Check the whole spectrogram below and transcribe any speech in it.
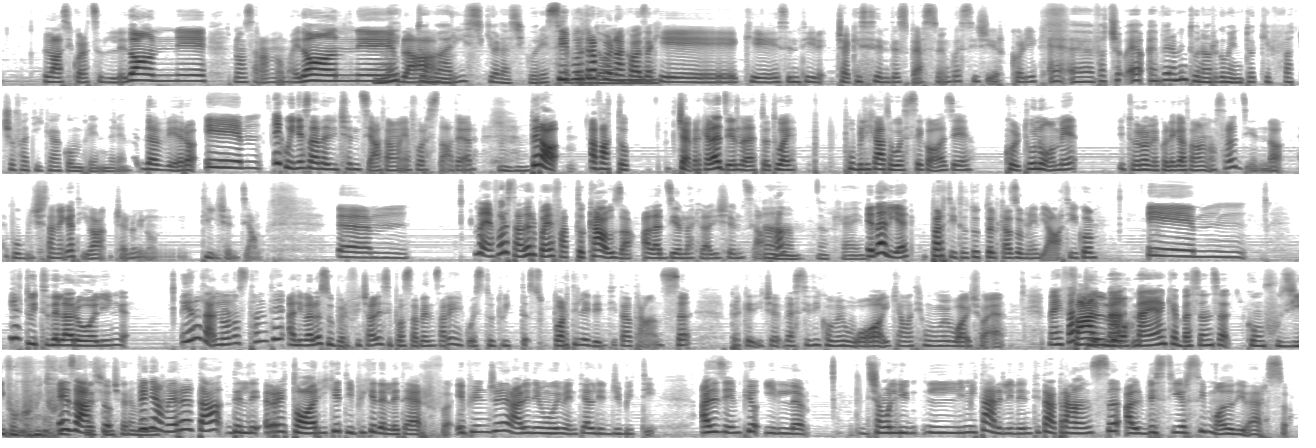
la sicurezza delle donne, non saranno mai donne, Mettono bla. a rischio la sicurezza Sì, purtroppo è una cosa donne. che, che sentire, cioè che si sente spesso in questi circoli. È, eh, faccio- è- è veramente un argomento che faccio fatica a comprendere. Davvero. E, e quindi è stata licenziata Maya Forstater. Mhm. Però ha fatto, cioè perché l'azienda ha detto tu hai pubblicato queste cose col tuo nome, il tuo nome è collegato alla nostra azienda, è pubblicità negativa, cioè noi non ti licenziamo. Ehm, Maya Forstater poi ha fatto causa all'azienda che l'ha licenziata Ah, ok. e da lì è partito tutto il caso mediatico. E mm, il tweet della Rowling. In realtà, nonostante a livello superficiale si possa pensare che questo tweet supporti l'identità trans, perché dice vestiti come vuoi, chiamati come vuoi, cioè Ma infatti, fallo. ma, ma è anche abbastanza confusivo come tu Esatto, vediamo in realtà delle retoriche tipiche delle TERF e più in generale dei movimenti LGBT. Ad esempio, il diciamo li- limitare l'identità trans al vestirsi in modo diverso.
